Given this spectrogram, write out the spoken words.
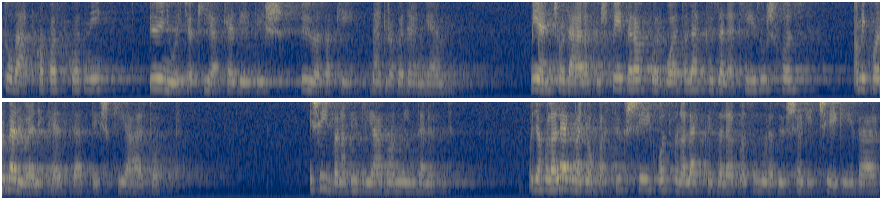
tovább kapaszkodni, ő nyújtja ki a kezét, és ő az, aki megragad engem. Milyen csodálatos! Péter akkor volt a legközelebb Jézushoz, amikor merülni kezdett és kiáltott. És így van a Bibliában mindenütt. Hogy ahol a legnagyobb a szükség, ott van a legközelebb az Úr az ő segítségével.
